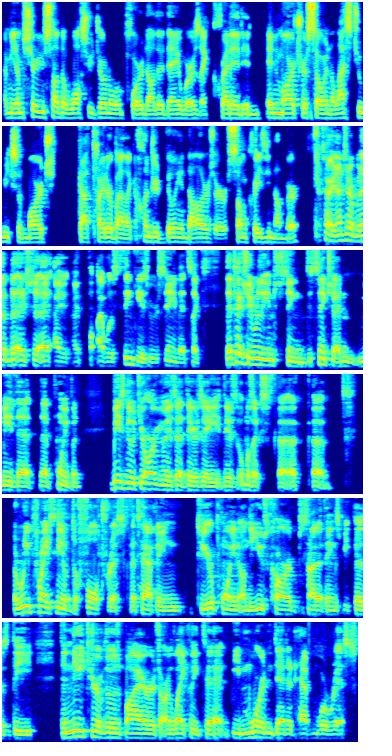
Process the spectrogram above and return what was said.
I mean, I'm sure you saw the Wall Street Journal report the other day where it was like credit in, in March or so in the last two weeks of March got tighter by like a hundred billion dollars or some crazy number. Sorry, not to but actually, I, I, I was thinking as we were saying that it's like that's actually a really interesting distinction. I hadn't made that that point, but basically what you're arguing is that there's a there's almost like a, a, uh, uh, a repricing of default risk that's happening to your point on the used car side of things because the the nature of those buyers are likely to be more indebted have more risk.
